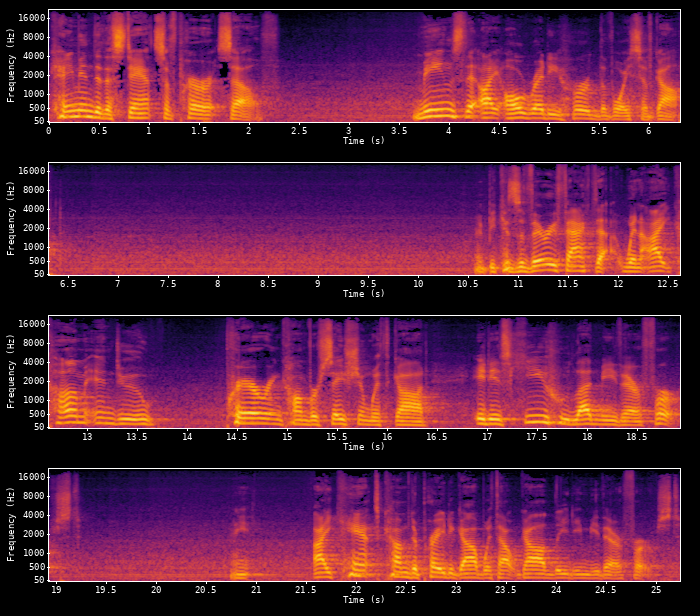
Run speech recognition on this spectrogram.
came into the stance of prayer itself means that I already heard the voice of God. Because the very fact that when I come into prayer and conversation with God, it is He who led me there first. I can't come to pray to God without God leading me there first.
